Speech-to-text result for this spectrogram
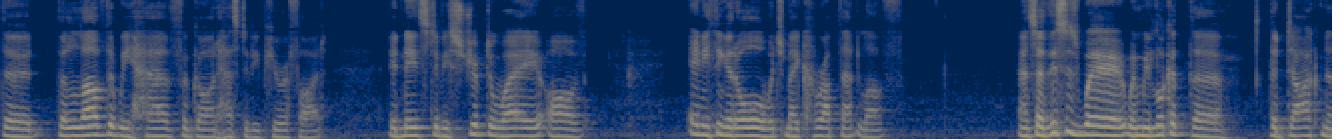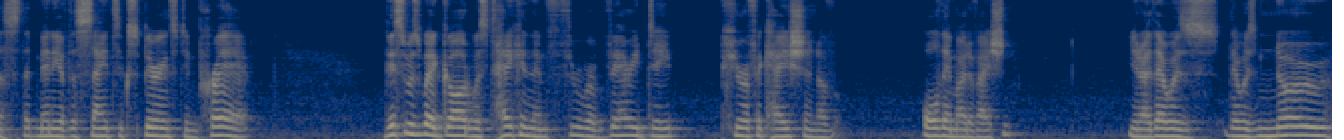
the, the love that we have for God has to be purified. It needs to be stripped away of anything at all which may corrupt that love. And so, this is where, when we look at the, the darkness that many of the saints experienced in prayer, this was where God was taking them through a very deep purification of all their motivation. You know, there was there was no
